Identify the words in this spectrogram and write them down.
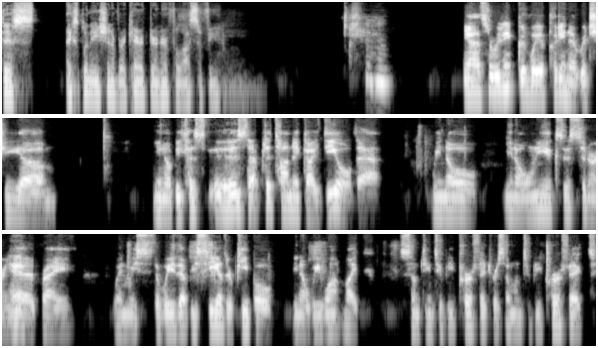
this explanation of her character and her philosophy. Mm-hmm. Yeah, it's a really good way of putting it, Richie. Um, you know, because it is that platonic ideal that we know, you know, only exists in our head, right? When we the way that we see other people, you know, we want like something to be perfect or someone to be perfect,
